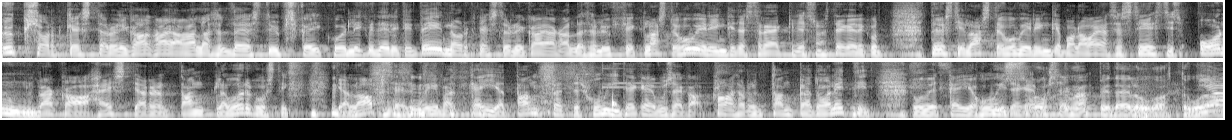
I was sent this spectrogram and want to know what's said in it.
üks orkester oli ka Kaja Kallasel täiesti ükskõik, kui likvideeriti teine orkester oli Kaja Kallasel ükskõik. laste huviringidest rääkides, noh, tegelikult tõesti laste huviringe pole vaja, sest Eestis on väga hästi arenenud tanklavõrgustik ja lapsed võivad käia tanklates huvitegevusega, kaasa arvatud tanklatualetid, võivad käia huvitegevusega õppida elukohta kui ja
